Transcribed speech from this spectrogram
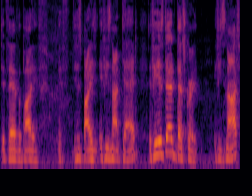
if they have the body, if, if his body, if he's not dead, if he is dead, that's great. If he's not,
